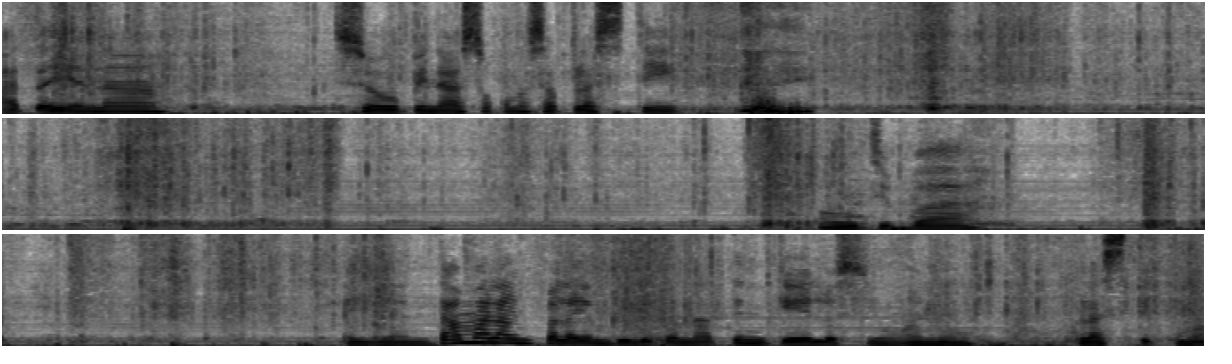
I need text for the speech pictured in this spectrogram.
At ayan na. So, pinasok na sa plastic. oh, diba? Ayan. Tama lang pala yung bili ko natin. Kelos yung ano, plastic ma.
